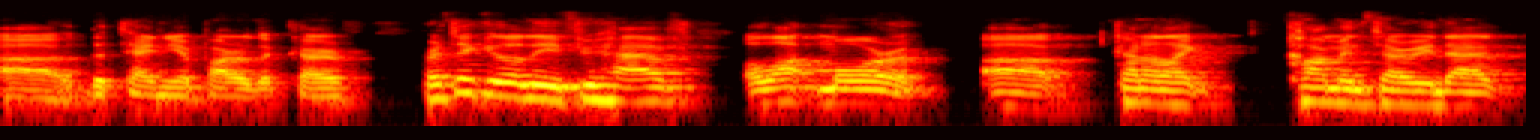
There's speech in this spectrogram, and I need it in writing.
uh, the 10-year part of the curve. Particularly if you have a lot more uh, kind of like commentary that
